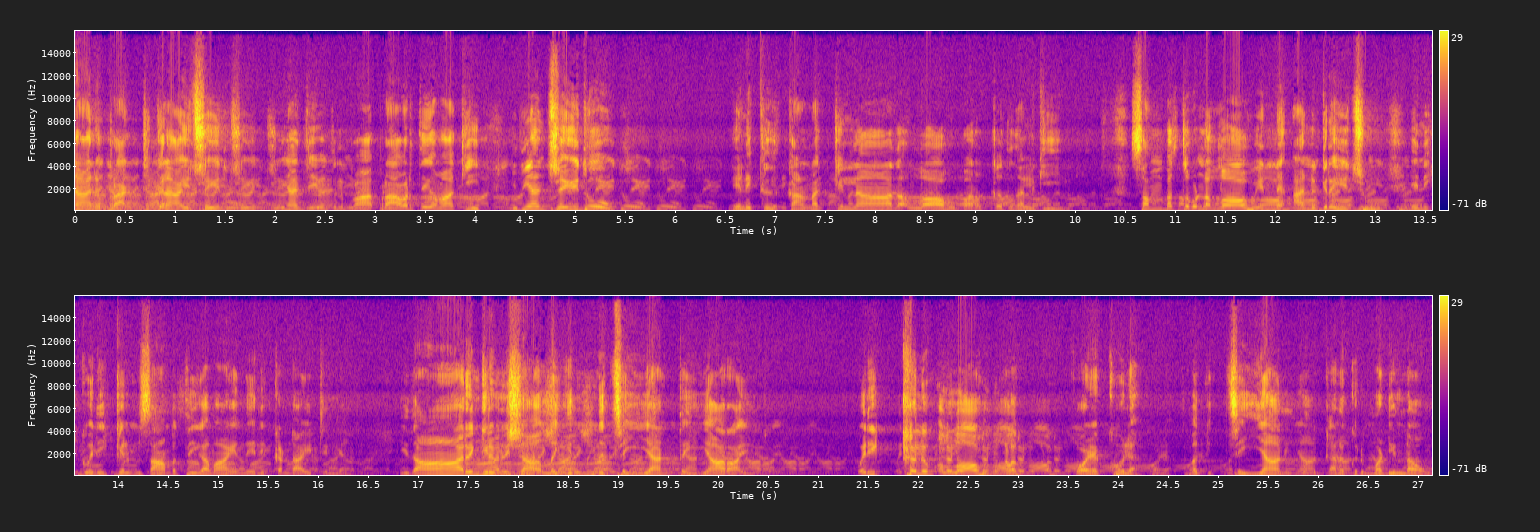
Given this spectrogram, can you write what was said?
ഞാൻ പ്രാക്ടിക്കലായി ചെയ്തു. ഞാൻ ജീവിതത്തിൽ പ്രാവർത്തികമാക്കി. ഇത് ഞാൻ ചെയ്തു. എനിക്ക് കണക്കില്ലാതെ അള്ളാഹു ബർക്കത്ത് നൽകി. സമ്പത്ത് കൊണ്ട് അള്ളാഹു എന്നെ അനുഗ്രഹിച്ചു. എനിക്കൊരിക്കലും സാമ്പത്തികമായി നെരുക്കണ്ടായിട്ടില്ല ഇതാരെങ്കിലും ഇന്ന് ചെയ്യാൻ തയ്യാറായി. ഒരിക്കലും അള്ളാഹു നിങ്ങളെ കുഴക്കൂല. നമുക്ക് ചെയ്യാനും കൊടുക്കാനൊക്കെ ഒരു മടി ഉണ്ടാവും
